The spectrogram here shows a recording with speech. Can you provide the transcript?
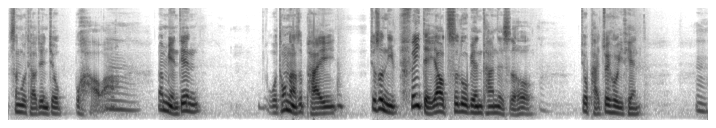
生活条件就不好啊。那缅甸，我通常是排，就是你非得要吃路边摊的时候，就排最后一天。嗯，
